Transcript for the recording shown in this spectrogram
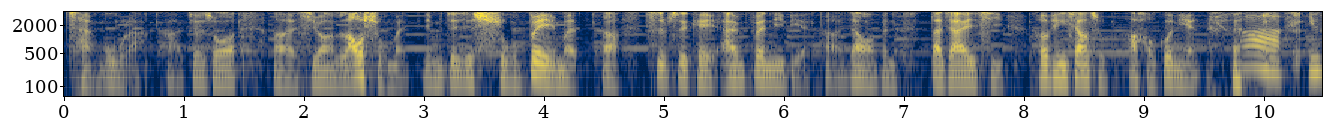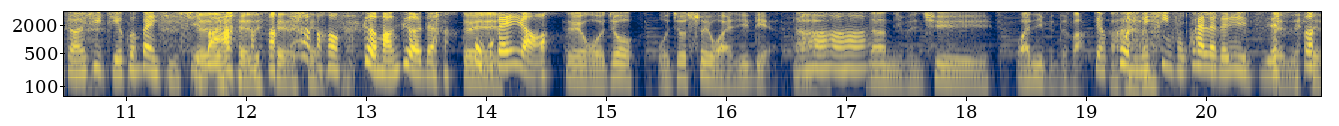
产物啦啊，就是说呃，希望老鼠们，你们这些鼠辈们啊，是不是可以安分一点啊？让我们大家一起和平相处，好好过年 啊！你们赶快去结婚办喜事吧，对对对，哦，各忙各的，互不干扰。对，我就我就睡晚一点啊。那你们去玩你们的吧，要，过你们幸福快乐的日子。对对对，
